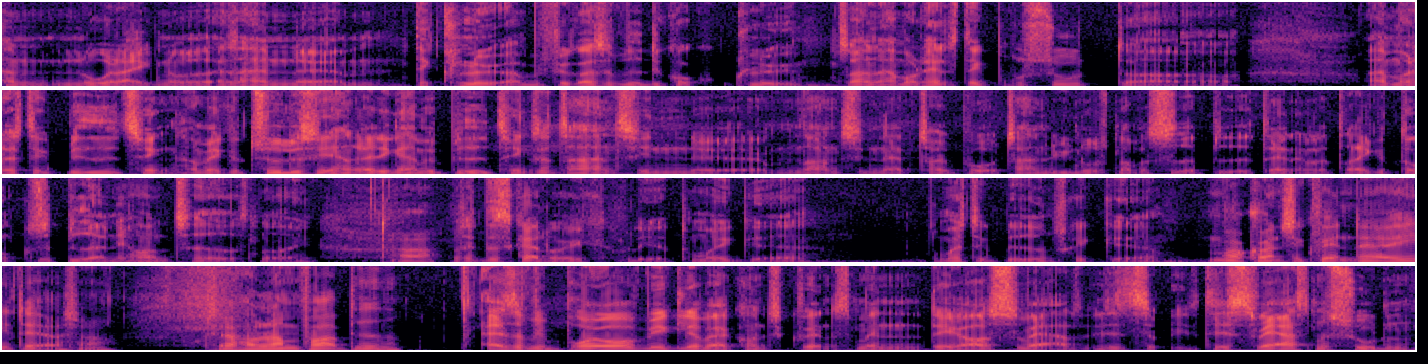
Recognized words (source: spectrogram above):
han, nu er der ikke noget. Altså, han, øh, det klør. Vi fik også at vide, at det kunne klø. Så han, han måtte helst ikke bruge sut, og, og han måtte helst ikke bide i ting. Og man kan tydeligt se, at han rigtig gerne vil bide i ting. Så tager han sin, øh, når han sin nattøj på, tager han lynosen op og sidder og bider den, eller drikker dunk, så bider han i håndtaget og sådan noget. Ikke? Ja. Altså, det skal du ikke, fordi du må ikke, øh, du må ikke bide. Du skal ikke, øh. Hvor konsekvent er I der så? Til at holde ham fra at bide? Altså, vi prøver virkelig at være konsekvens, men det er også svært. Det er sværest med sutten.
